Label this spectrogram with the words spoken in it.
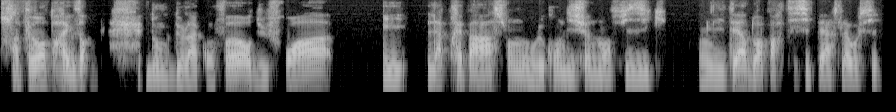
tout simplement, par exemple. Donc de l'inconfort, du froid, et la préparation ou le conditionnement physique militaire doit participer à cela aussi,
